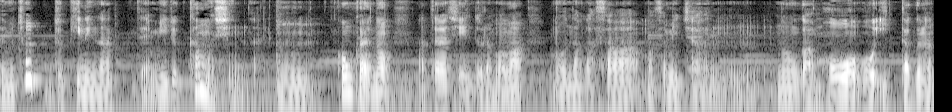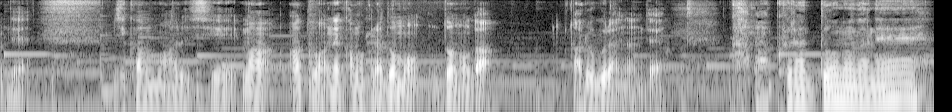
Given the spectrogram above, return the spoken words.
でもちょっと気になって見るかもしんない。うん。今回の新しいドラマはもう長澤まさみちゃんのがほぼほぼ一択なんで時間もあるしまああとはね鎌倉殿殿があるぐらいなんで鎌倉殿がね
